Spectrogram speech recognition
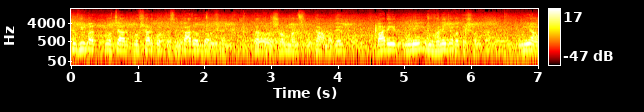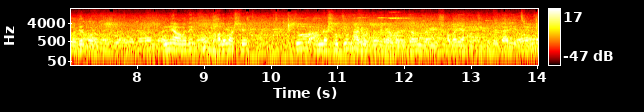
সুফিবাদ প্রচার প্রসার করতেছেন কাজল দর্শন তার প্রতি সম্মান, শ্রদ্ধা আমাদের বাড়ির উনি রুহানি জগতের সন্তান। উনি আমাদের বড় ভাই। উনি আমাদের খুব ভালোবাসেন তো আমরা সহ্য না করতে পেরে আমাদের দেওয়ানবাড়ির সবাই একত্রিত হয়ে দাঁড়িয়েছে।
